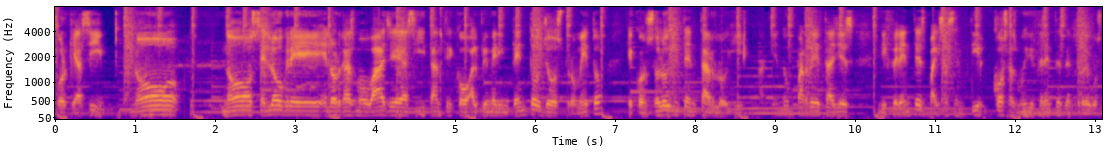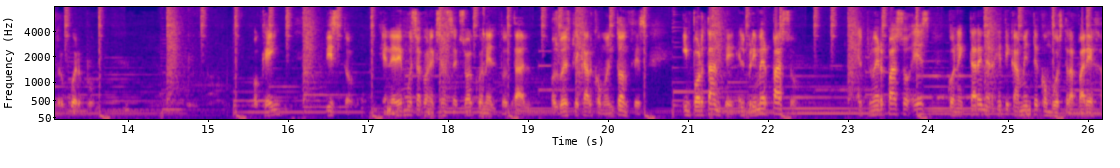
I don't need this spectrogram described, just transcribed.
porque así no, no se logre el orgasmo valle así tántrico al primer intento, yo os prometo que con solo intentarlo y haciendo un par de detalles diferentes vais a sentir cosas muy diferentes dentro de vuestro cuerpo. ¿Ok? Listo, generé mucha conexión sexual con él, total. Os voy a explicar cómo entonces. Importante, el primer paso. El primer paso es conectar energéticamente con vuestra pareja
